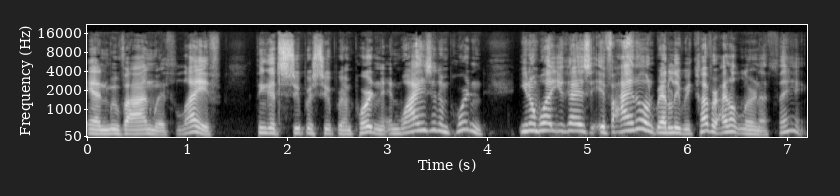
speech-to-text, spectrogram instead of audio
and move on with life. I think it's super, super important. And why is it important? You know what, you guys, if I don't readily recover, I don't learn a thing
